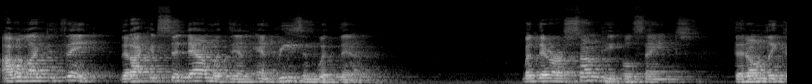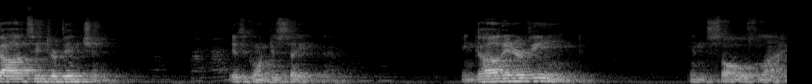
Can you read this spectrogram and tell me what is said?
I would like to think that I could sit down with them and reason with them. But there are some people, saints, that only God's intervention is going to save them. And God intervened in Saul's life.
